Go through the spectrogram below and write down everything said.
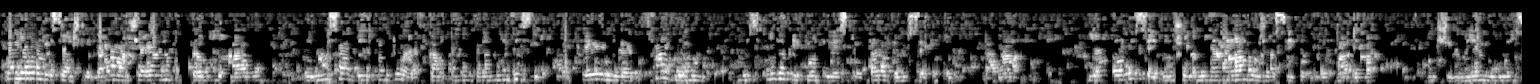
Quando eu comecei a estudar, chegava no papel de água, eu não sabia quanto era, ficava perguntando a minha vizinha. Ele, por favor, me explica aqui quanto é esse total, que eu não sei o que eu estou lá. E agora eu sei, quando chega minha água, eu já sei que eu vou pagar, quando chega minha luz.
